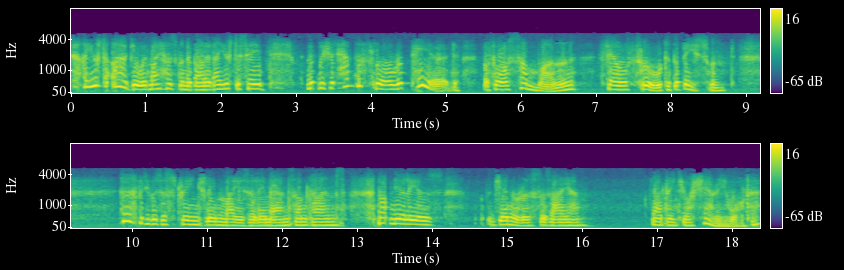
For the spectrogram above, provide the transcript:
I used to argue with my husband about it. I used to say that we should have the floor repaired before someone fell through to the basement. Ah, But he was a strangely miserly man sometimes. Not nearly as generous as I am. Now drink your sherry, Walter.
